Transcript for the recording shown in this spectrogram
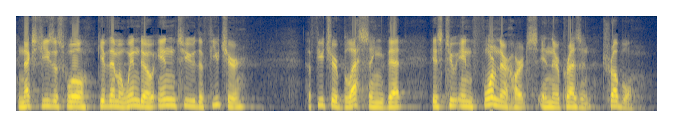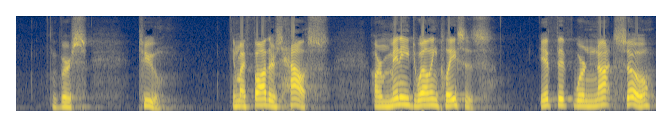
And next, Jesus will give them a window into the future, a future blessing that is to inform their hearts in their present trouble. Verse 2 In my Father's house are many dwelling places. If it were not so,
